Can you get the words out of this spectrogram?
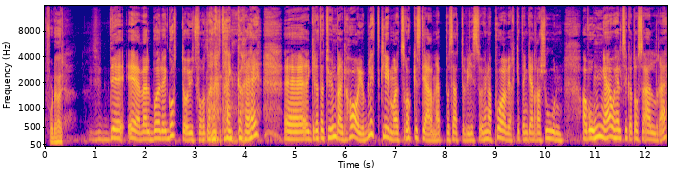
for det her? Det er vel både godt og utfordrende, tenker jeg. Eh, Greta Thunberg har jo blitt klimaets rockestjerne på sett og vis, og hun har påvirket en generasjon av unge, og helt sikkert også eldre.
